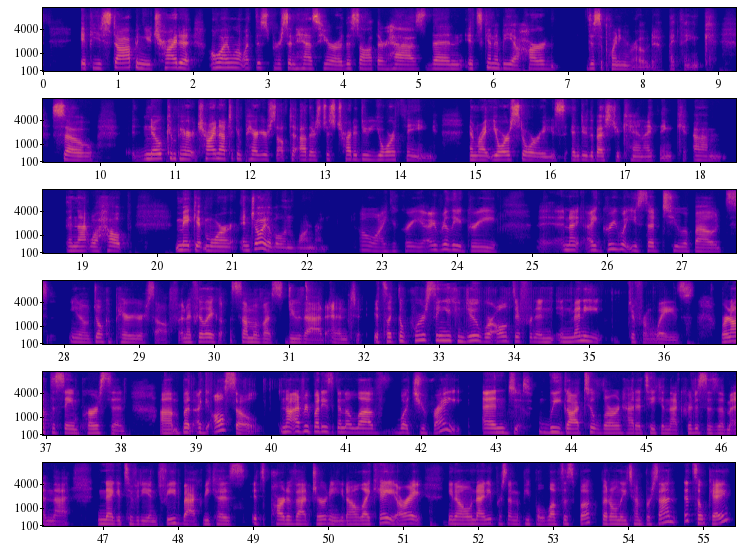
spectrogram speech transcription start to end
if you stop and you try to, oh, I want what this person has here or this author has, then it's going to be a hard, disappointing road, I think. So, no compare, try not to compare yourself to others. Just try to do your thing and write your stories and do the best you can, I think. Um, and that will help make it more enjoyable in the long run. Oh, I agree. I really agree. And I, I agree what you said too about you know don't compare yourself and i feel like some of us do that and it's like the worst thing you can do we're all different in in many different ways we're not the same person um, but also not everybody's going to love what you write and we got to learn how to take in that criticism and that negativity and feedback because it's part of that journey you know like hey all right you know 90% of people love this book but only 10% it's okay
